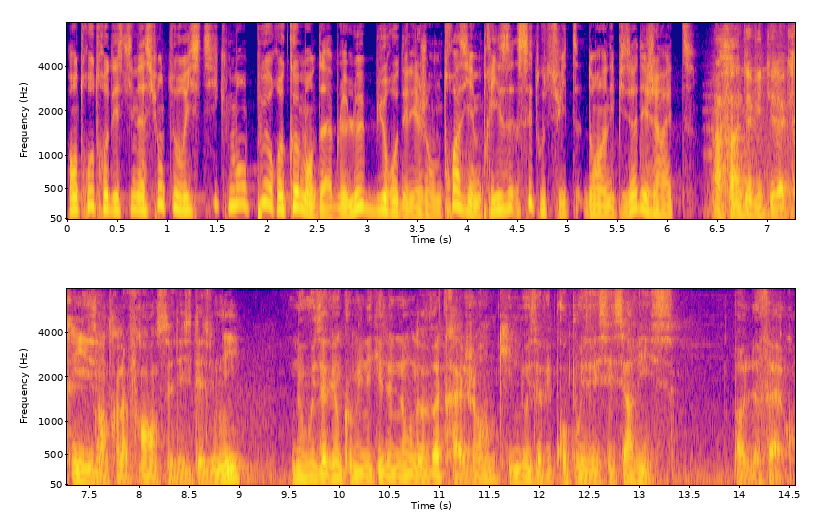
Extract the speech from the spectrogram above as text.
entre autres destinations touristiquement peu recommandables. Le Bureau des légendes, troisième prise, c'est tout de suite dans un épisode et j'arrête. Afin d'éviter la crise entre la France et les États-Unis, nous vous avions communiqué le nom de votre agent qui nous avait proposé ses services, Paul Lefebvre.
